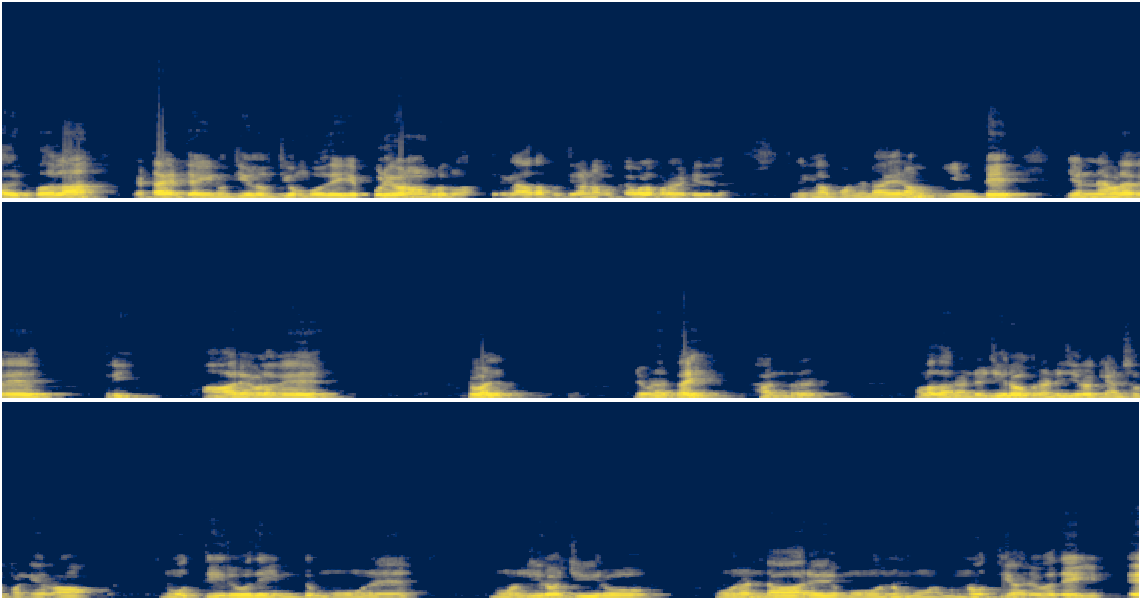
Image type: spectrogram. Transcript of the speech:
அதுக்கு பதிலாக எட்டாயிரத்தி ஐநூற்றி எழுபத்தி ஒம்பது எப்படி வேணாலும் கொடுக்கலாம். சரிங்களா? அதை பற்றிலாம் நம்ம கவலைப்பட வேண்டியதில்லை. சரிங்களா? பன்னெண்டாயிரம் இன்ட்டு என் எவ்வளவு? த்ரீ ஆர் எவ்வளவு? டுவெல் டிவைடட் பை ஹண்ட்ரட் அவ்வளோதான் ரெண்டு ஜீரோவுக்கு ரெண்டு ஜீரோ கேன்சல் பண்ணிடுறோம். நூற்றி இருபது இன்ட்டு மூணு. மூணு ஜீரோ ஜீரோ. மூணு ரெண்டு ஆறு. மூணு மூணு முந்நூற்றி அறுபது இன்ட்டு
